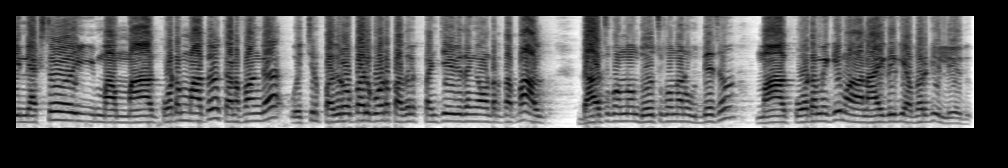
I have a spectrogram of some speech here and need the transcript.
ఈ నెక్స్ట్ ఈ మా మా కూటమి మాత్రం కన్ఫామ్గా వచ్చిన పది రూపాయలు కూడా ప్రజలకు పంచే విధంగా ఉంటారు తప్ప వాళ్ళు దాచుకుందాం దోచుకుందాం అనే ఉద్దేశం మా కూటమికి మా నాయకులకి ఎవరికీ లేదు.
